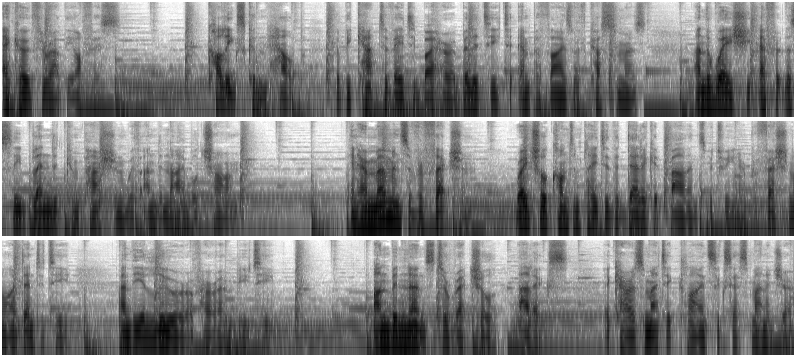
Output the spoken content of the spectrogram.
echoed throughout the office. Colleagues couldn't help but be captivated by her ability to empathize with customers and the way she effortlessly blended compassion with undeniable charm. In her moments of reflection, Rachel contemplated the delicate balance between her professional identity and the allure of her own beauty. Unbeknownst to Rachel, Alex, a charismatic client success manager,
